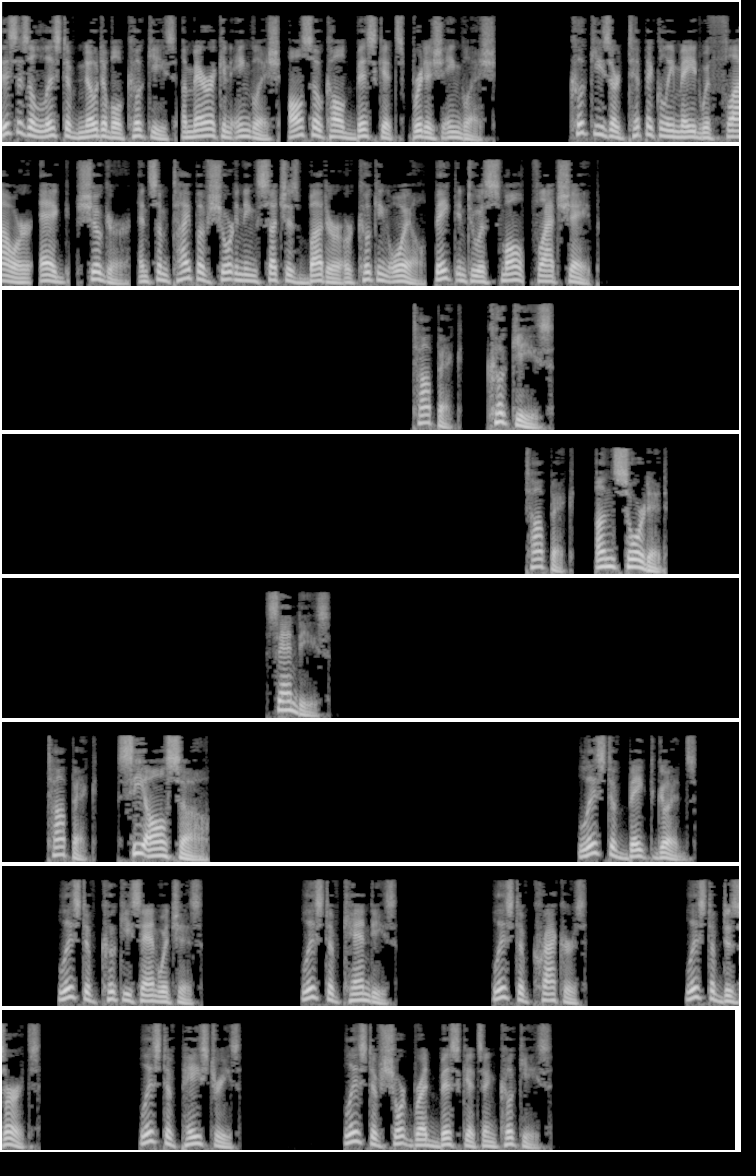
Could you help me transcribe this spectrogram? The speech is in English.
This is a list of notable cookies American English, also called biscuits British English. Cookies are typically made with flour, egg, sugar, and some type of shortening such as butter or cooking oil, baked into a small, flat shape. Cookies Unsorted Sandies See also. List of baked goods. List of cookie sandwiches. List of candies. List of crackers. List of desserts. List of pastries. List of shortbread biscuits and cookies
